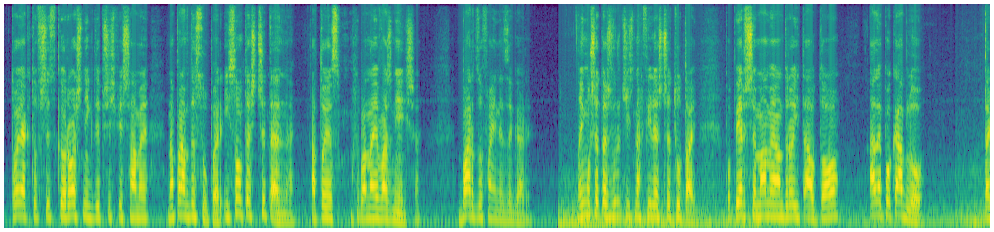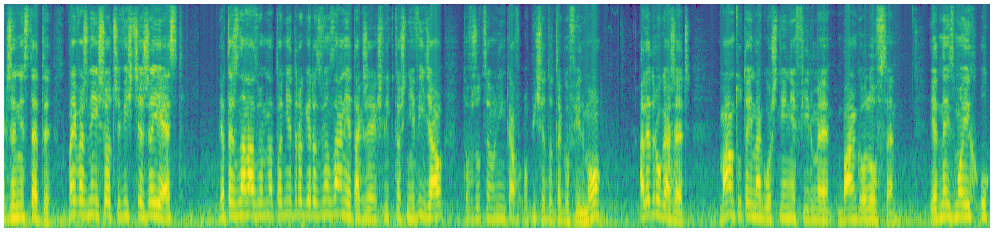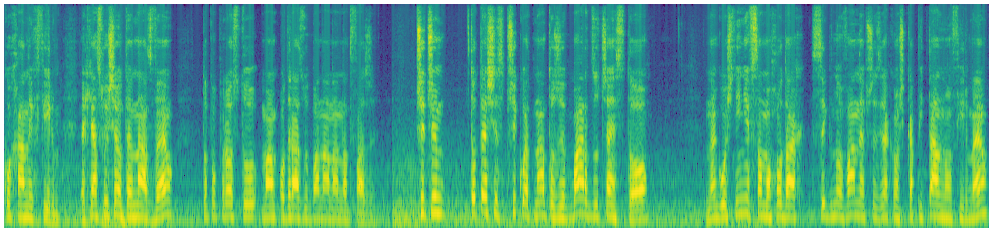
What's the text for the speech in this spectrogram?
to jak to wszystko rośnie, gdy przyspieszamy, naprawdę super. I są też czytelne, a to jest chyba najważniejsze. Bardzo fajne zegary. No i muszę też wrócić na chwilę jeszcze tutaj. Po pierwsze mamy Android Auto, ale po kablu. Także niestety. Najważniejsze oczywiście, że jest. Ja też znalazłem na to niedrogie rozwiązanie, także jeśli ktoś nie widział, to wrzucę linka w opisie do tego filmu. Ale druga rzecz, mam tutaj nagłośnienie firmy Bang Olufsen, jednej z moich ukochanych firm. Jak ja słyszę tę nazwę, to po prostu mam od razu banana na twarzy. Przy czym to też jest przykład na to, że bardzo często nagłośnienie w samochodach sygnowane przez jakąś kapitalną firmę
